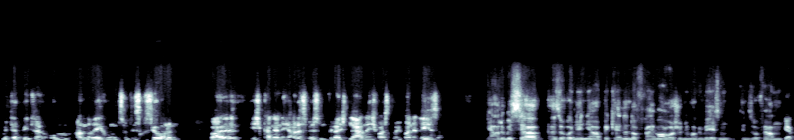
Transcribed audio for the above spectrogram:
mit der Bitte um Anregungen zu Diskussionen, weil ich kann ja nicht alles wissen. Vielleicht lerne ich was durch meine Leser. Ja, du bist ja, also ohnehin ja bekennender Freimaurer schon immer gewesen. Insofern ja.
